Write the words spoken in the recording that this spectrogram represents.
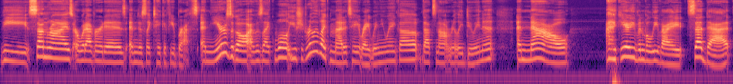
the sunrise or whatever it is and just like take a few breaths. And years ago, I was like, well, you should really like meditate right when you wake up. That's not really doing it. And now I can't even believe I said that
